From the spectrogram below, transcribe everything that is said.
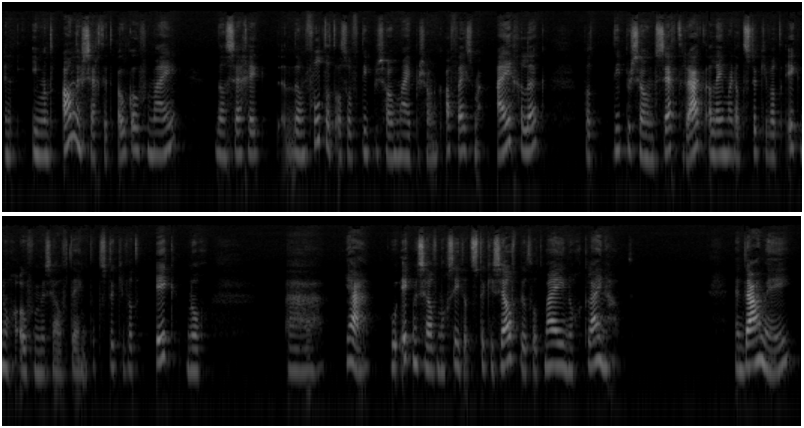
En iemand anders zegt het ook over mij, dan zeg ik, dan voelt dat alsof die persoon mij persoonlijk afwijst. Maar eigenlijk, wat die persoon zegt, raakt alleen maar dat stukje wat ik nog over mezelf denk. Dat stukje wat ik nog, uh, ja, hoe ik mezelf nog zie. Dat stukje zelfbeeld wat mij nog klein houdt. En daarmee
